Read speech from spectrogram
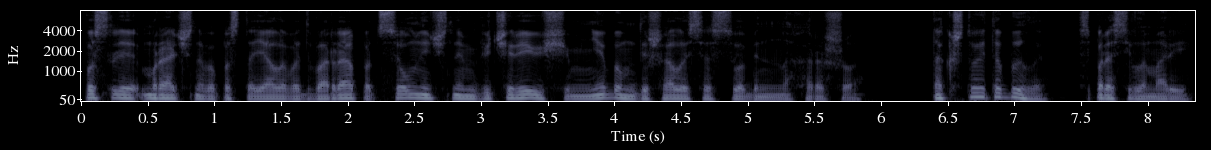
После мрачного постоялого двора под солнечным вечереющим небом дышалось особенно хорошо. «Так что это было?» — спросила Мари.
